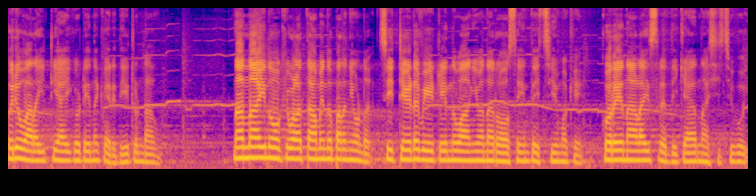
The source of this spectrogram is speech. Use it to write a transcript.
ഒരു വെറൈറ്റി ആയിക്കോട്ടെ എന്ന് കരുതിയിട്ടുണ്ടാവും. നന്നായി നോക്കി വളർത്താമെന്ന് പറഞ്ഞുകൊണ്ട് ചിറ്റയുടെ വീട്ടിൽ നിന്ന് വാങ്ങി വന്ന റോസയും തെച്ചിയുമൊക്കെ കുറേ നാളായി ശ്രദ്ധിക്കാതെ നശിച്ചുപോയി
